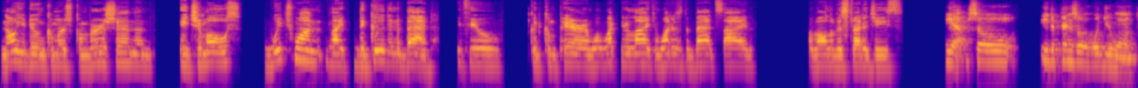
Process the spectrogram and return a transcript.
now you're doing commercial conversion and HMOs. Which one like the good and the bad? If you could compare and what what do you like and what is the bad side of all of the strategies? Yeah, so it depends on what you want.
